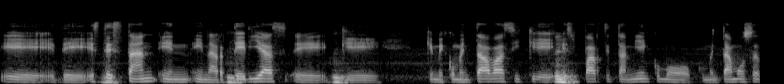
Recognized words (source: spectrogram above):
eh, de este stand en, en arterias eh, que que me comentabas y que es parte también, como comentamos,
